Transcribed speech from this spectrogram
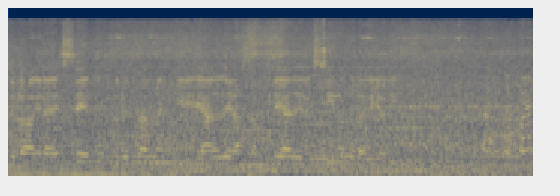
se los agradecemos, pero esta es una actividad de la asamblea de vecinos de la Villa Olímpica.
